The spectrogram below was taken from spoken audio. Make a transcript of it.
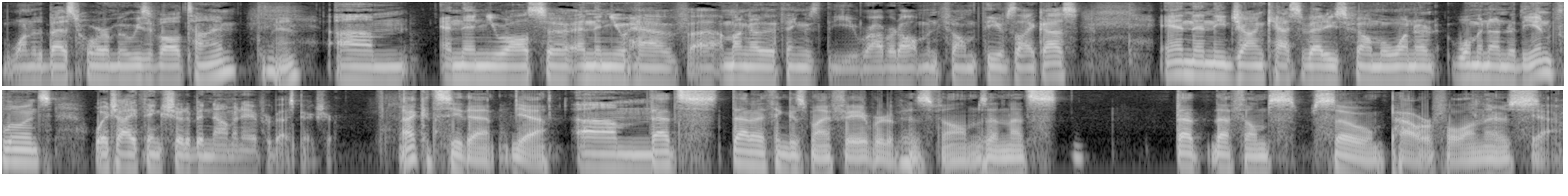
one of the best horror movies of all time. Um, and then you also, and then you have, uh, among other things, the Robert Altman film Thieves Like Us, and then the John Cassavetes film A Woman, Woman Under the Influence, which I think should have been nominated for Best Picture. I could see that. Yeah, um, that's that. I think is my favorite of his films, and that's that that film's so powerful. And there's, Yeah.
